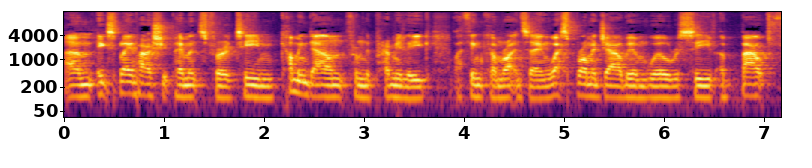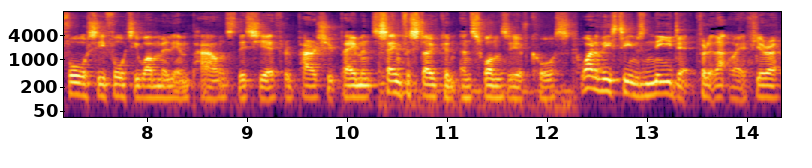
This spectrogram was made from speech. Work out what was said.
um, explain parachute payments for a team coming down from the Premier League? I think I'm right in saying West Bromwich Albion will receive about 40, 41 million pounds this year through parachute payments. Same for Stoke and, and Swansea, of course. Why do these teams need it? Put it that way. If you're a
